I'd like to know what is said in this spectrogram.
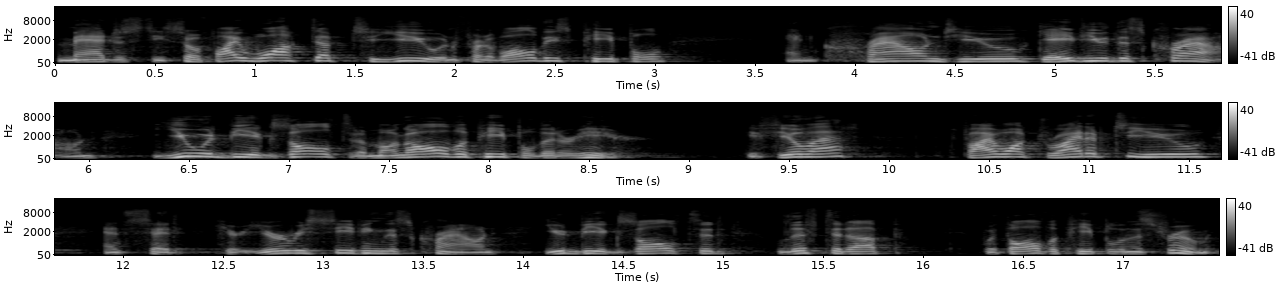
majesty. So if I walked up to you in front of all these people and crowned you, gave you this crown, you would be exalted among all the people that are here. You feel that? If I walked right up to you and said, Here, you're receiving this crown, you'd be exalted, lifted up with all the people in this room.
